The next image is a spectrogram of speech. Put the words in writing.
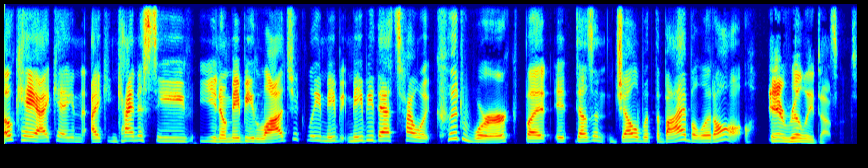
okay, I can, I can kind of see, you know, maybe logically, maybe, maybe that's how it could work, but it doesn't gel with the Bible at all. It really doesn't.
